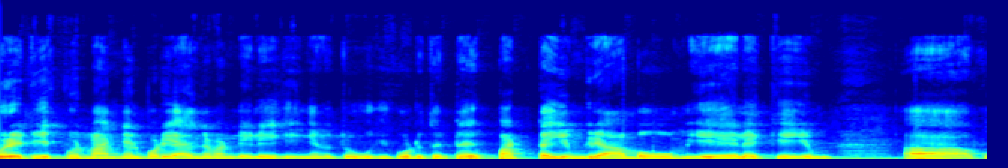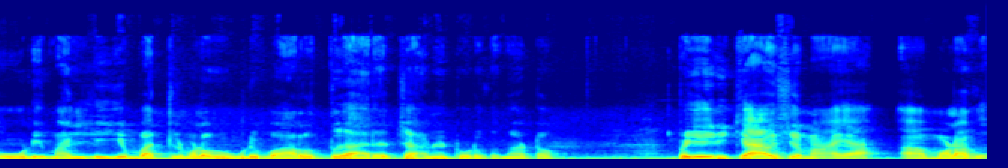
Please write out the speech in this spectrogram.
ഒരു ടീസ്പൂൺ മഞ്ഞൾപ്പൊടി അതിന്റെ വണ്ടിയിലേക്ക് ഇങ്ങനെ തൂക്കി കൊടുത്തിട്ട് പട്ടയും ഗ്രാമ്പവും ഏലക്കയും കൂടി മല്ലിയും വറ്റൽമുളകും കൂടി വറുത്ത് അരച്ചാണ് ഇട്ട് കൊടുക്കുന്നത് കേട്ടോ. അപ്പോൾ എനിക്ക് ആവശ്യമായ മുളക്.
